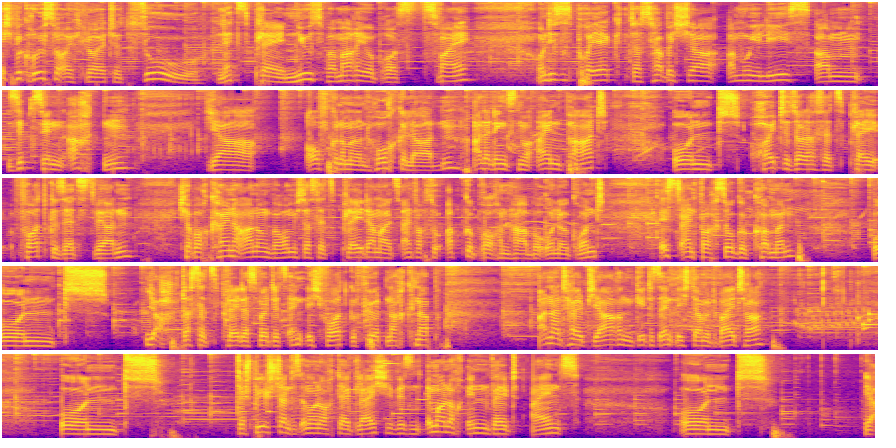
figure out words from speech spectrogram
Ich begrüße euch Leute zu Let's Play New Super Mario Bros. 2 und dieses Projekt, das habe ich ja am Release am 17.08. ja aufgenommen und hochgeladen, allerdings nur einen Part und heute soll das Let's Play fortgesetzt werden. Ich habe auch keine Ahnung, warum ich das Let's Play damals einfach so abgebrochen habe ohne Grund. Ist einfach so gekommen und ja, das Let's Play, das wird jetzt endlich fortgeführt. Nach knapp anderthalb Jahren geht es endlich damit weiter. Und der Spielstand ist immer noch der gleiche. Wir sind immer noch in Welt 1. Und ja,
